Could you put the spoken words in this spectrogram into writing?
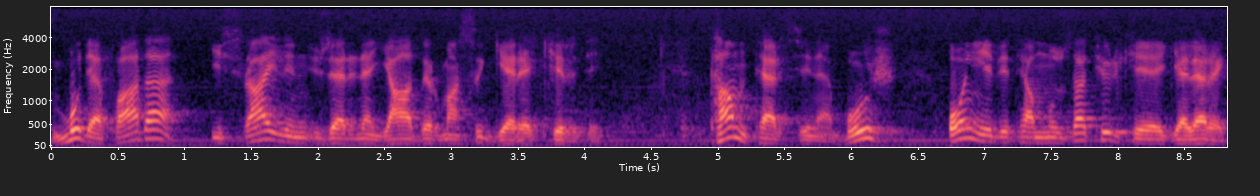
bu defa da İsrail'in üzerine yağdırması gerekirdi. Tam tersine Bush 17 Temmuz'da Türkiye'ye gelerek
